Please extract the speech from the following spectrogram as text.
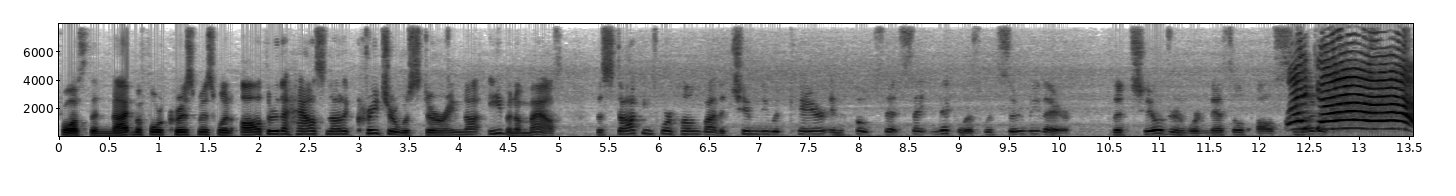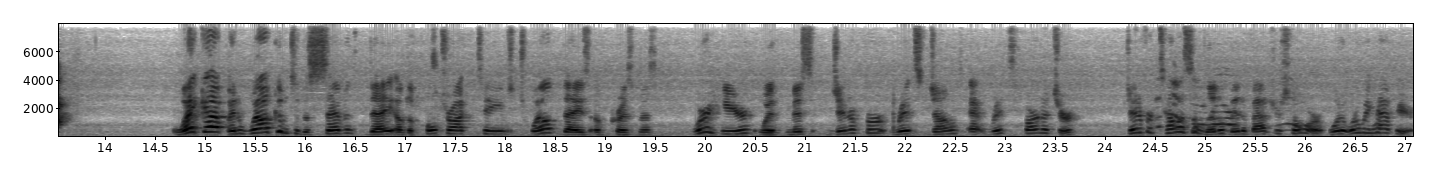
'Twas the night before Christmas when all through the house not a creature was stirring, not even a mouse. The stockings were hung by the chimney with care in hopes that St. Nicholas would soon be there. The children were nestled all snug. Wake up! Wake up and welcome to the seventh day of the Poltrock team's 12 days of Christmas. We're here with Miss Jennifer Ritz Jones at Ritz Furniture. Jennifer, tell us a little bit about your store. What, what do we have here?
